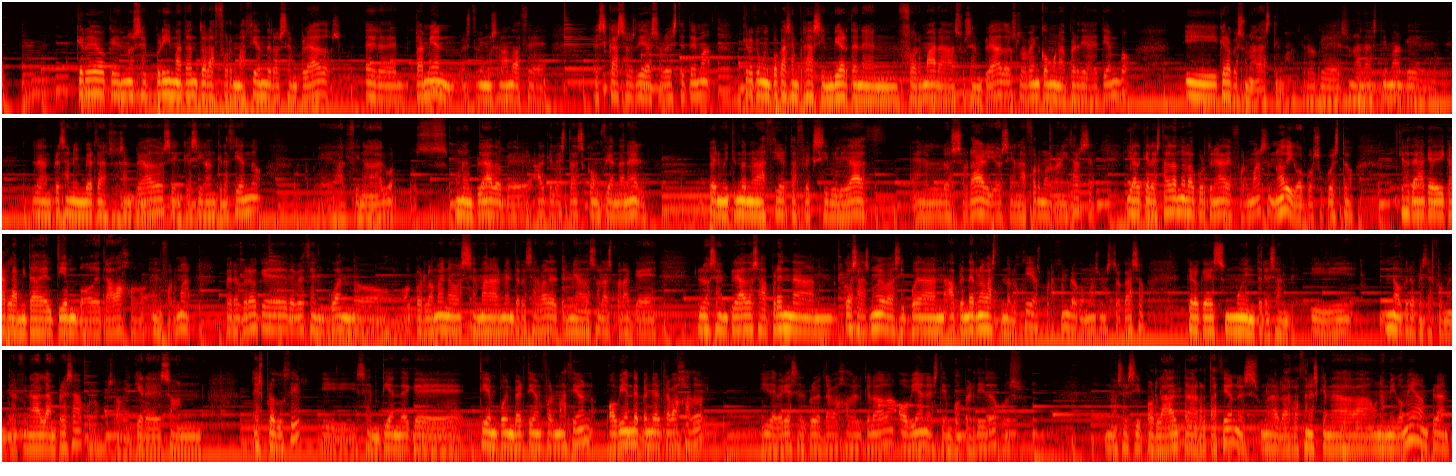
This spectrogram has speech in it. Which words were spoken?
creo que no se prima tanto la formación de los empleados. Eh, también estuvimos hablando hace escasos días sobre este tema. Creo que muy pocas empresas invierten en formar a sus empleados, lo ven como una pérdida de tiempo y creo que es una lástima, creo que es una lástima que la empresa no invierta en sus empleados y en que sigan creciendo, porque al final, bueno, pues un empleado que, al que le estás confiando en él, permitiéndole una cierta flexibilidad en los horarios y en la forma de organizarse y al que le estás dando la oportunidad de formarse, no digo por supuesto que se tenga que dedicar la mitad del tiempo de trabajo en formar, pero creo que de vez en cuando, o por lo menos semanalmente, reservar determinadas horas para que los empleados aprendan cosas nuevas y puedan aprender nuevas tecnologías, por ejemplo, como es nuestro caso, creo que es muy interesante y no creo que se fomente. Al final la empresa, bueno, pues lo que quiere son es producir y se entiende que tiempo invertido en formación o bien depende del trabajador y debería ser el propio trabajador el que lo haga o bien es tiempo perdido pues no sé si por la alta rotación, es una de las razones que me daba un amigo mío, en plan,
